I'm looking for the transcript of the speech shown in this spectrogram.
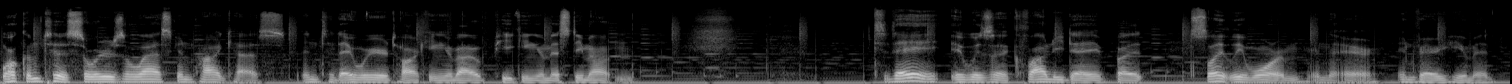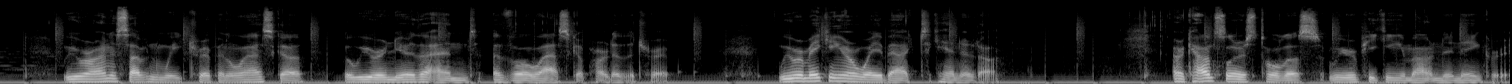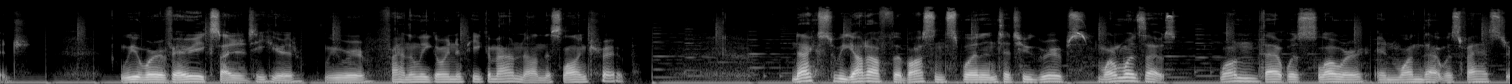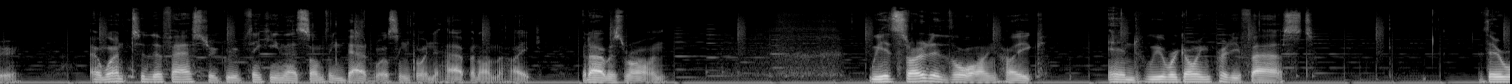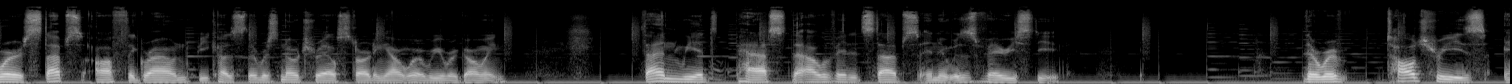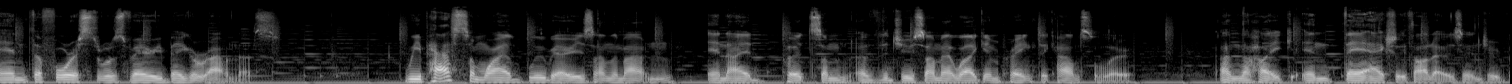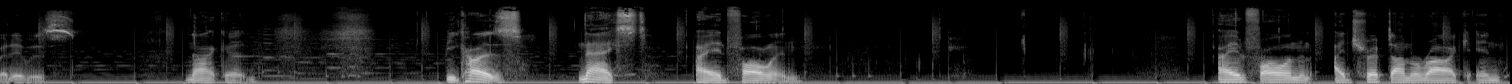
Welcome to Sawyer's Alaskan Podcast, and today we're talking about peaking a misty mountain. Today it was a cloudy day, but slightly warm in the air and very humid. We were on a seven week trip in Alaska, but we were near the end of the Alaska part of the trip. We were making our way back to Canada. Our counselors told us we were peaking a mountain in Anchorage. We were very excited to hear we were finally going to peak a mountain on this long trip. Next, we got off the bus and split into two groups. One was that one that was slower and one that was faster. I went to the faster group thinking that something bad wasn't going to happen on the hike, but I was wrong. We had started the long hike and we were going pretty fast. There were steps off the ground because there was no trail starting out where we were going. Then we had passed the elevated steps and it was very steep. There were tall trees and the forest was very big around us. We passed some wild blueberries on the mountain and I had put some of the juice on my leg and pranked a counselor on the hike, and they actually thought I was injured, but it was not good. Because next, I had fallen. I had fallen, and I tripped on a rock and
